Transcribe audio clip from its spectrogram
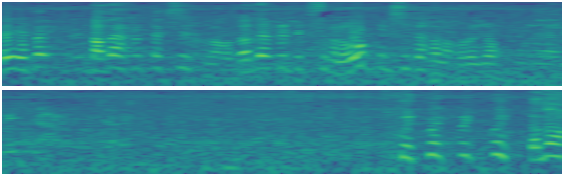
এই এটা দাদা একটা ট্যাক্সি খালাও দাদা একটা ট্যাক্সি খালাও ও ট্যাক্সিটা খালাও করে যাও কুইক কুইক কুইক কুইক দাদা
